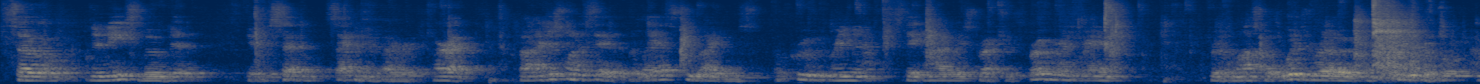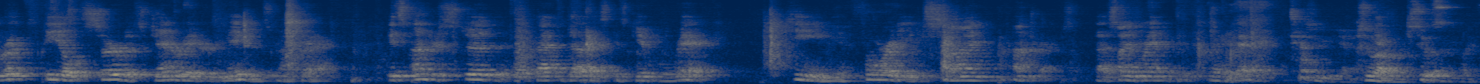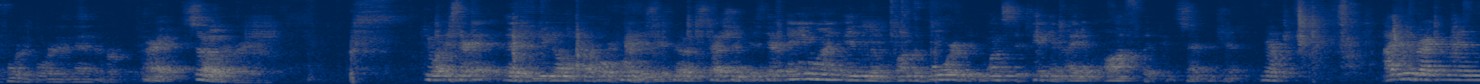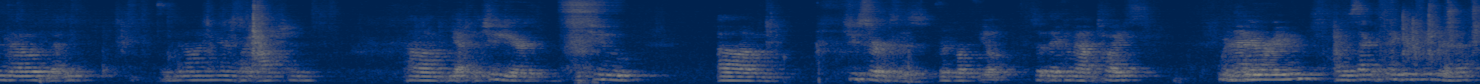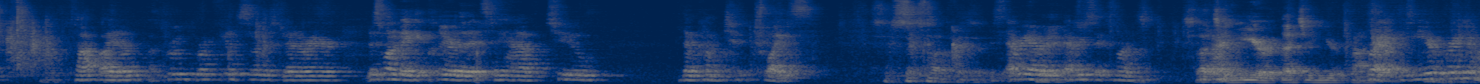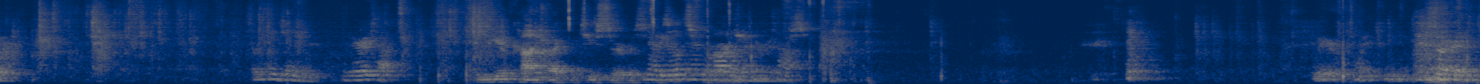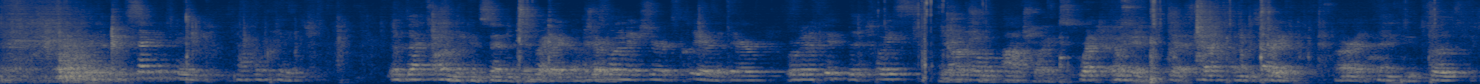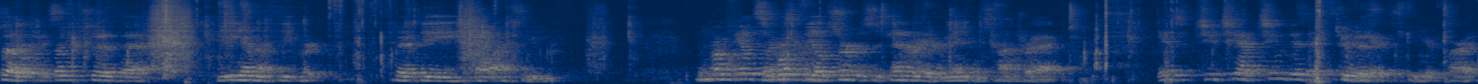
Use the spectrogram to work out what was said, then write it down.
So Denise moved it, it was second, seconded by Rick. All right. Uh, I just want to say that the last two items, approved agreement, state highway structures program grant, for the Moscow Woods Road and approve the Brook- Brookfield Service Generator Maintenance Contract, it's understood that what that does is give Rick Keene the authority to sign contracts, uh, sign grant agreements. correct? Two, yeah, two of them specifically for the board and then the. All right, so, do, I- is there, uh, we don't, the whole point is there's no discussion, is there anyone in the, on the board that wants to take an item off the consent agenda? No. I would recommend though that we, is it on here, what option? Um, yeah, the two year, the two, um, two services for Brookfield, so they come out twice. Where, where are you? On the second page of the agenda, top item, approved Brookfield service generator. Just wanna make it clear that it's to have two, them come two, twice. So six month visit. It's every, every, every six months. So that's a year, that's a year contract. Right, it's a year, right here, Mark. On the agenda, the very top. A year contract for two services. No, you're looking at the for our bottom, at the generators. Where, nineteen, sorry. The second page, top of the page. That's on the consent agenda, right, Right, I I'm just sorry. wanna make sure it's clear that they're, we're gonna pick the twice The option nominal option. twice. Right, okay, yes, that's understood. All right, thank you. So, so it's understood that the EMFD, per- that the, oh, I see. The Brookfield The service Brookfield Services Generator Maintenance Contract, is to, to have two visits two a year. visits a year, all right.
